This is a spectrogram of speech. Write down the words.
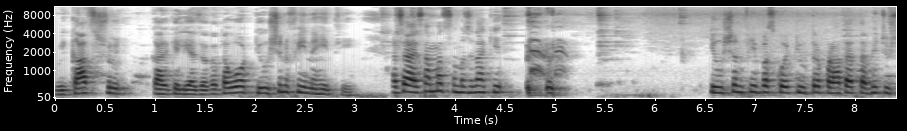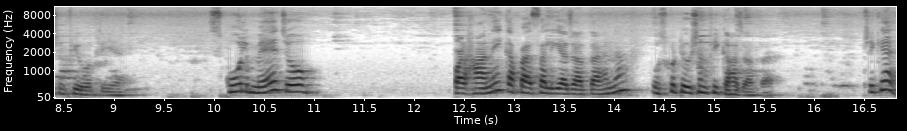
विकास शुल्क करके लिया जाता था, वो ट्यूशन फ़ी नहीं थी। अच्छा ऐसा मत समझना कि ट्यूशन फ़ी बस कोई ट्यूटर पढ़ाता है, तभी ट्यूशन फ़ी होती है। स्कूल में जो पढ़ाने का पैसा लिया जाता है ना, उसको ट्यूशन फ़ी कहा जाता है। ठीक है?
